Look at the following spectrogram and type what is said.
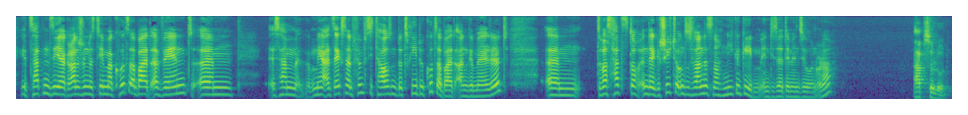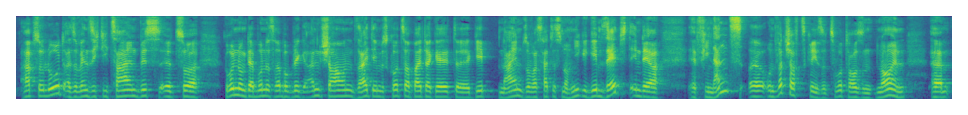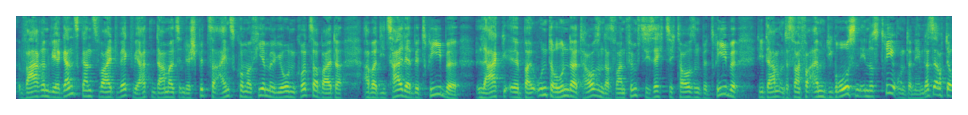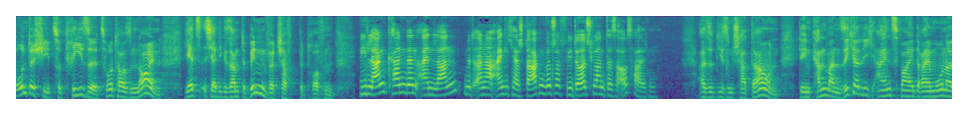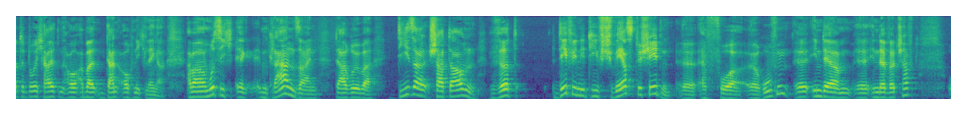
Jetzt hatten Sie ja gerade schon das Thema Kurzarbeit erwähnt. Ähm, es haben mehr als 650.000 Betriebe Kurzarbeit angemeldet. Ähm, sowas hat es doch in der Geschichte unseres Landes noch nie gegeben in dieser Dimension, oder? Absolut, absolut. Also wenn sich die Zahlen bis äh, zur Gründung der Bundesrepublik anschauen, seitdem es Kurzarbeitergeld äh, gibt, nein, sowas hat es noch nie gegeben. Selbst in der äh, Finanz- äh, und Wirtschaftskrise 2009 ähm, waren wir ganz, ganz weit weg. Wir hatten damals in der Spitze 1,4 Millionen Kurzarbeiter, aber die Zahl der Betriebe lag äh, bei unter 100.000. Das waren 50, 60.000 Betriebe, die damals, und das waren vor allem die großen Industrieunternehmen. Das ist auch der Unterschied zur Krise 2009. Jetzt ist ja die gesamte Binnenwirtschaft betroffen. Wie lang kann denn ein Land mit einer eigentlich ja starken Wirtschaft wie Deutschland das aushalten? Also diesen Shutdown, den kann man sicherlich ein, zwei, drei Monate durchhalten, aber dann auch nicht länger. Aber man muss sich äh, im Klaren sein darüber, dieser Shutdown wird definitiv schwerste Schäden äh, hervorrufen äh, in, der, äh, in der Wirtschaft.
